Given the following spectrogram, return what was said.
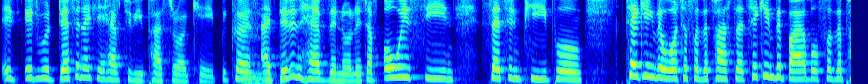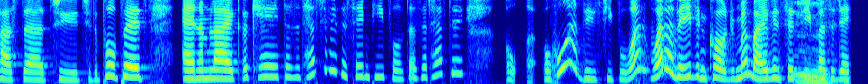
it, it would definitely have to be pastoral care because Mm. I didn't have the knowledge. I've always seen certain people taking the water for the pastor, taking the Bible for the pastor to, to the pulpit. And I'm like, okay, does it have to be the same people? Does it have to? Oh, uh, who are these people? What what are they even called? Remember, I even said to you, Pastor Jay,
